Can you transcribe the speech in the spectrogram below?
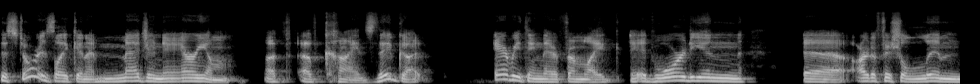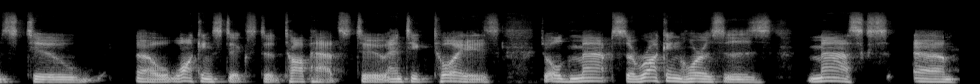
the store is like an imaginarium of of kinds. They've got everything there from like Edwardian uh, artificial limbs to uh, walking sticks to top hats to antique toys to old maps, uh, rocking horses, masks. Um,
